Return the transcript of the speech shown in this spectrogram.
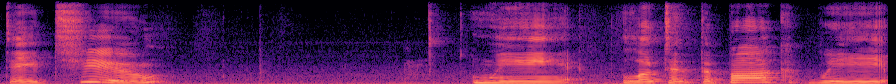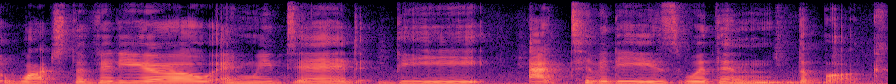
Day two, we looked at the book, we watched the video, and we did the activities within the book.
